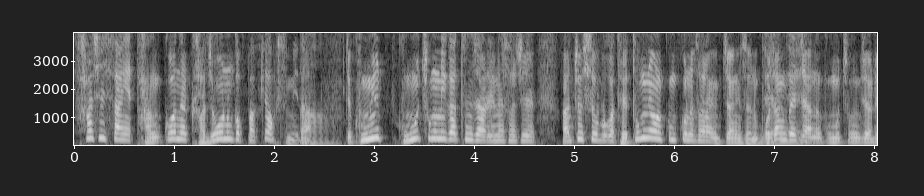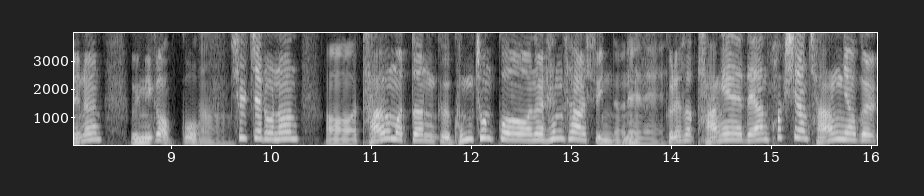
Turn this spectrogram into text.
사실상의 당권을 가져오는 것밖에 없습니다. 아. 국민, 국무총리 같은 자리는 사실 안철수 후보가 대통령을 꿈꾸는 사람 입장에서는 보장되지 네네. 않은 국무총리 자리는 의미가 없고 어. 실제로는 어, 다음 어떤 그 공천권을 행사할 수 있는 네네. 그래서 당에 대한 확실한 장악력을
